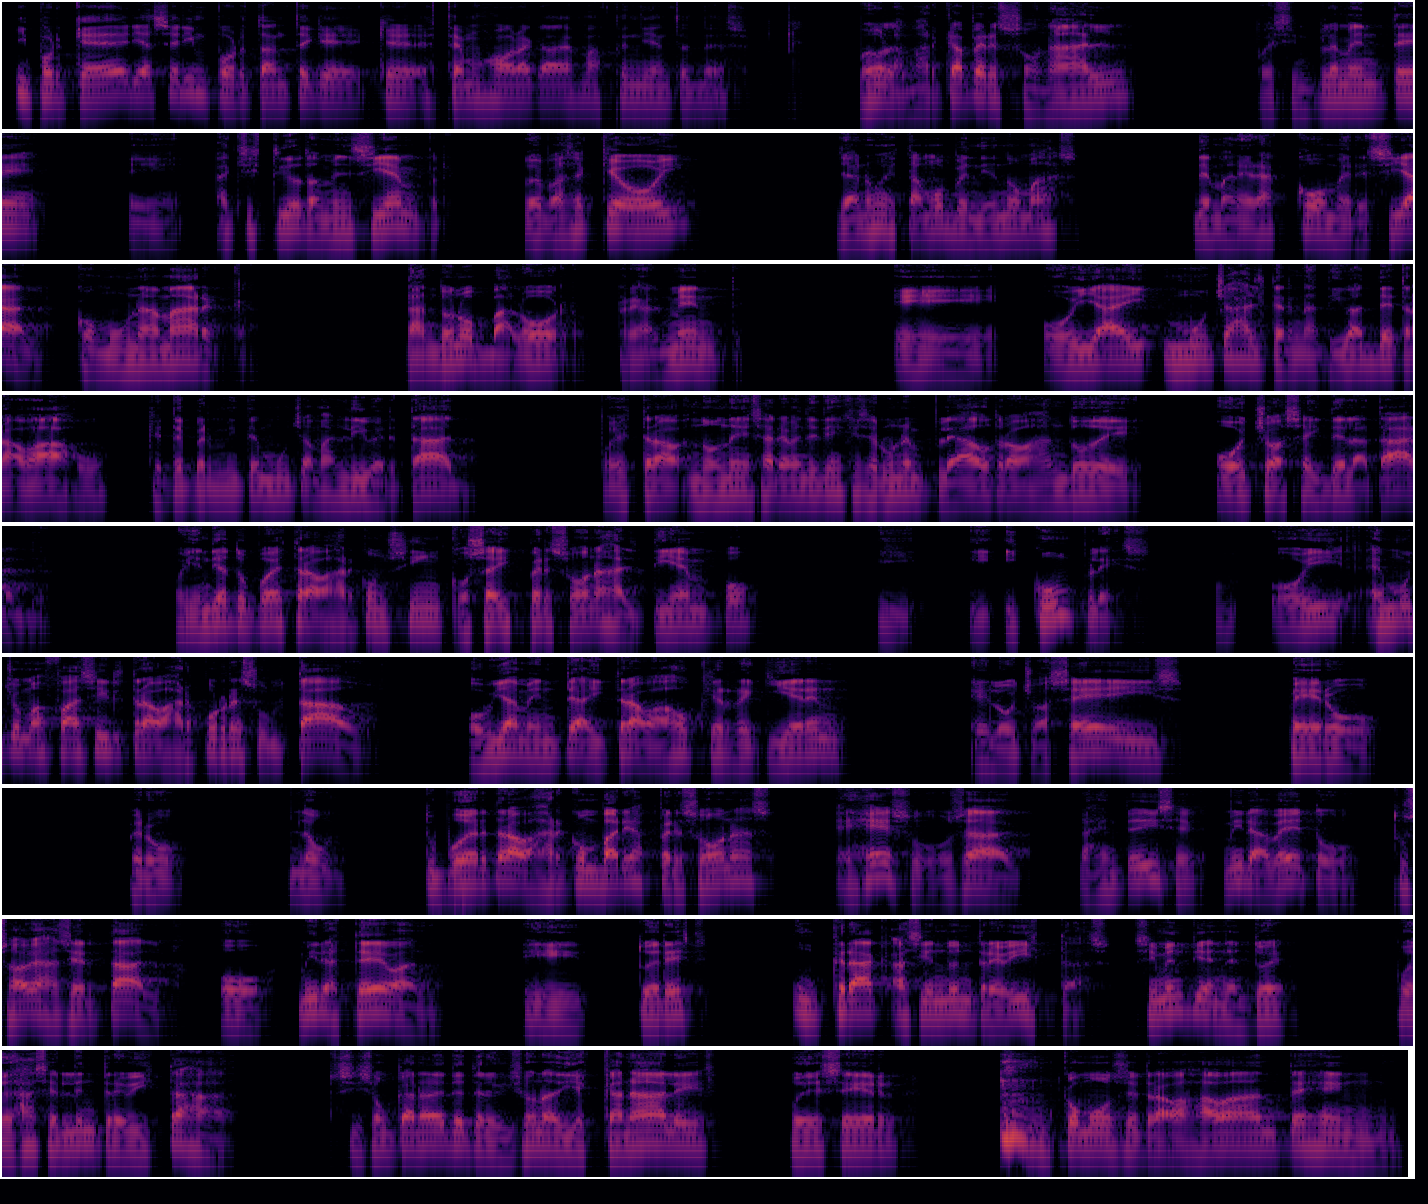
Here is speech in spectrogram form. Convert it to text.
y por qué debería ser importante que, que estemos ahora cada vez más pendientes de eso. Bueno, la marca personal, pues simplemente eh, ha existido también siempre. Lo que pasa es que hoy ya nos estamos vendiendo más de manera comercial, como una marca, dándonos valor realmente. Eh, hoy hay muchas alternativas de trabajo que te permiten mucha más libertad. Puedes no necesariamente tienes que ser un empleado trabajando de 8 a 6 de la tarde. Hoy en día tú puedes trabajar con 5 o 6 personas al tiempo y- y cumples. Hoy es mucho más fácil trabajar por resultados. Obviamente hay trabajos que requieren el 8 a 6, pero, pero tú poder trabajar con varias personas es eso. O sea, la gente dice, mira, Beto, tú sabes hacer tal. O, mira, Esteban, eh, tú eres un crack haciendo entrevistas. ¿Sí me entiendes? Entonces, puedes hacerle entrevistas a, si son canales de televisión, a 10 canales. Puede ser como se trabajaba antes en,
